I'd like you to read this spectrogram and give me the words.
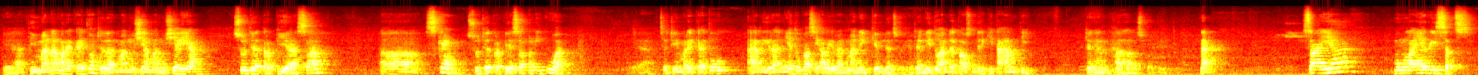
ya, di mana mereka itu adalah manusia-manusia yang sudah terbiasa uh, scam, sudah terbiasa penipuan. Ya, jadi mereka itu alirannya itu pasti aliran money game dan sebagainya. Dan itu anda tahu sendiri kita anti dengan hal-hal seperti itu. Nah, saya mulai research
